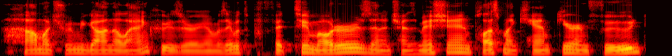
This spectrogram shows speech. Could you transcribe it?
how much room you got in the Land Cruiser. I was able to fit two motors and a transmission, plus my camp gear and food,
